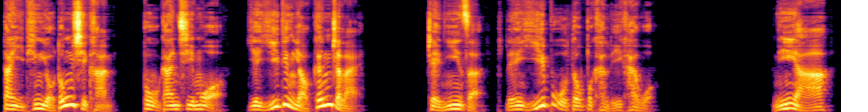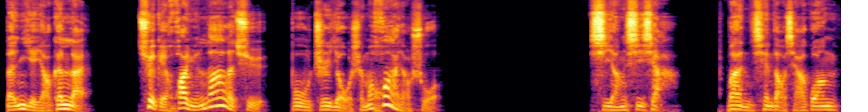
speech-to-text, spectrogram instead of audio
但一听有东西看，不甘寂寞，也一定要跟着来。这妮子连一步都不肯离开我。尼雅本也要跟来，却给花云拉了去，不知有什么话要说。夕阳西下，万千道霞光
